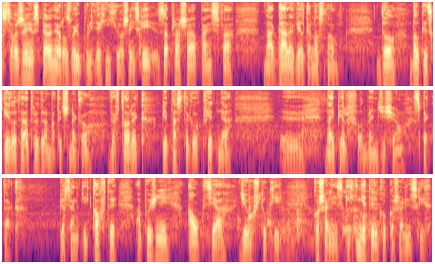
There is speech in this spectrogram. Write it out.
Stowarzyszenie Wspierania Rozwoju Politechniki Koszalińskiej zaprasza Państwa na galę wielkanocną do Bałtyckiego Teatru Dramatycznego we wtorek 15 kwietnia. Y, Najpierw odbędzie się spektakl piosenki Kofty, a później aukcja dzieł sztuki koszalińskich i nie tylko koszalińskich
